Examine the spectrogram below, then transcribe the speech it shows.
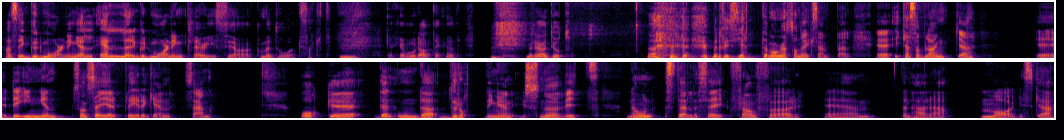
Han säger good morning eller, eller good morning Clarice. Jag kommer inte ihåg exakt. Mm. Kanske jag borde antecknat. Men det har jag inte gjort. Men det finns jättemånga sådana exempel. Eh, I Casablanca, eh, det är ingen som säger play it again, Sam. Och eh, den onda drottningen i Snövit, när hon ställer sig framför eh, den här eh, magiska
